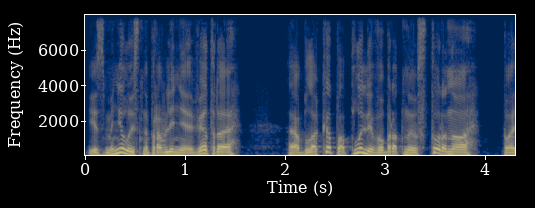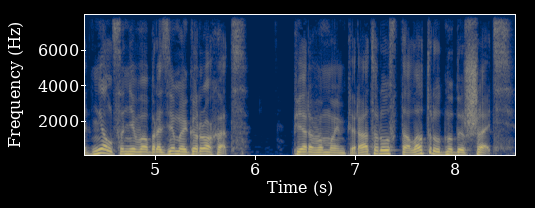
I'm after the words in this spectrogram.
изменилось направление ветра, облака поплыли в обратную сторону, поднялся невообразимый грохот. Первому императору стало трудно дышать.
